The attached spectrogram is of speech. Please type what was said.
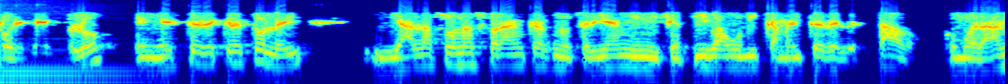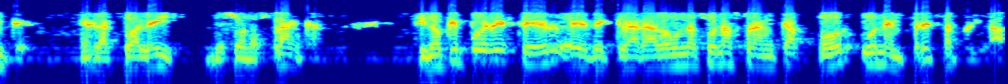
Por ejemplo, en este decreto ley ya las zonas francas no serían iniciativa únicamente del Estado, como era antes, en la actual ley de zonas francas, sino que puede ser eh, declarada una zona franca por una empresa privada.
